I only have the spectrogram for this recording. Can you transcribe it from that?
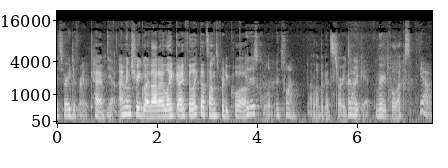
It's very different. Hmm. Okay. Yeah. I'm intrigued by that. I like. I feel like that sounds pretty cool. It is cool. It's fun. I love a good story. I like it. Very cool, Lex. Yeah.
